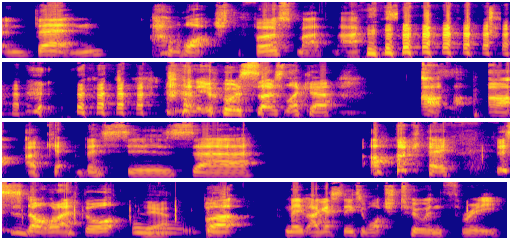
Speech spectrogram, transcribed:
And then I watched the first Mad Max, and it was such like a oh, oh okay this is uh oh, okay this is not what i thought Yeah. Mm. but maybe i guess I need to watch two and three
